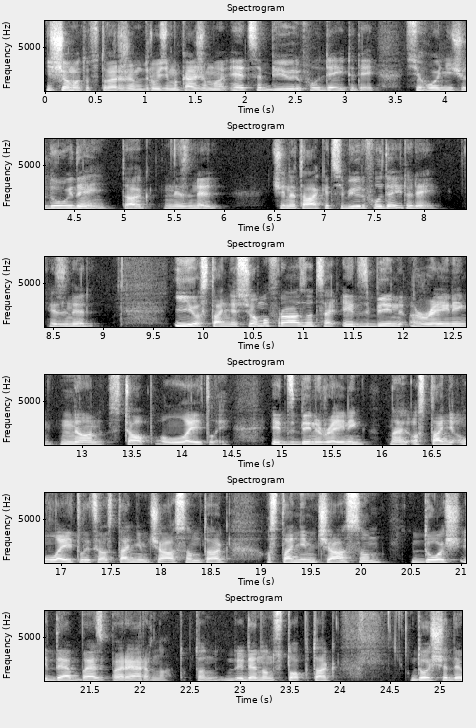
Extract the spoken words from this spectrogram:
І що ми тут стверджуємо, друзі? Ми кажемо It's a beautiful day today. Сьогодні чудовий день, так? Isn't it? Чи не так? It's a beautiful day today, isn't it? І остання сьома фраза це It's been raining non-stop lately. It's been raining. Останнє lately це останнім часом, так? Останнім часом дощ іде безперервно. Тобто йде нон-стоп, так? Дощ іде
